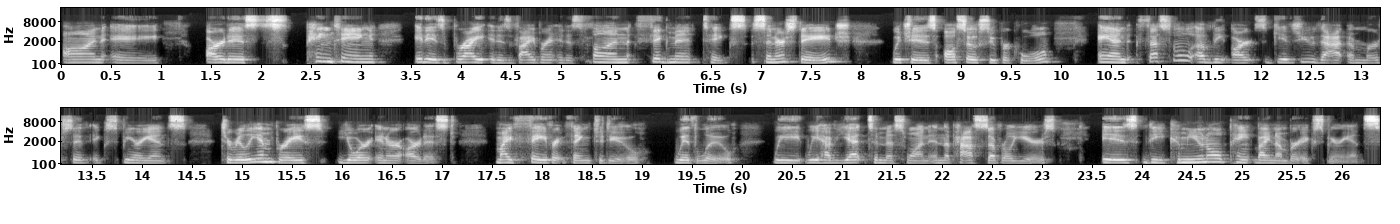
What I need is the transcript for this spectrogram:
on a artist's painting it is bright, it is vibrant, it is fun. Figment takes center stage, which is also super cool. And Festival of the Arts gives you that immersive experience to really embrace your inner artist. My favorite thing to do with Lou, we we have yet to miss one in the past several years, is the communal paint by number experience.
